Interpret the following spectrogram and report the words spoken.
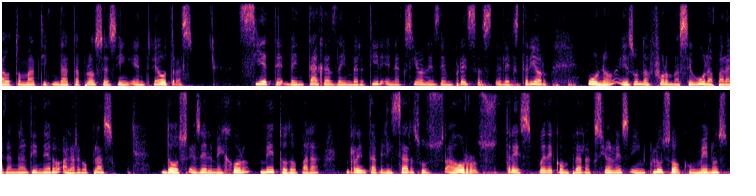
Automatic Data Processing, entre otras. 7. Ventajas de invertir en acciones de empresas del exterior. 1. Es una forma segura para ganar dinero a largo plazo. 2. Es el mejor método para rentabilizar sus ahorros. 3. Puede comprar acciones incluso con menos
